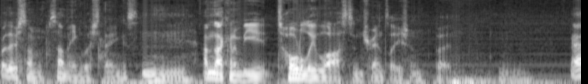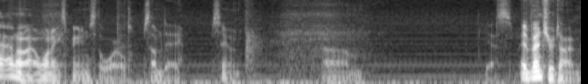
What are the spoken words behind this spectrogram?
or there's some some English things. Mm-hmm. I'm not going to be totally lost in translation, but I, I don't know. I want to experience the world someday, soon. Um, yes, adventure time,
